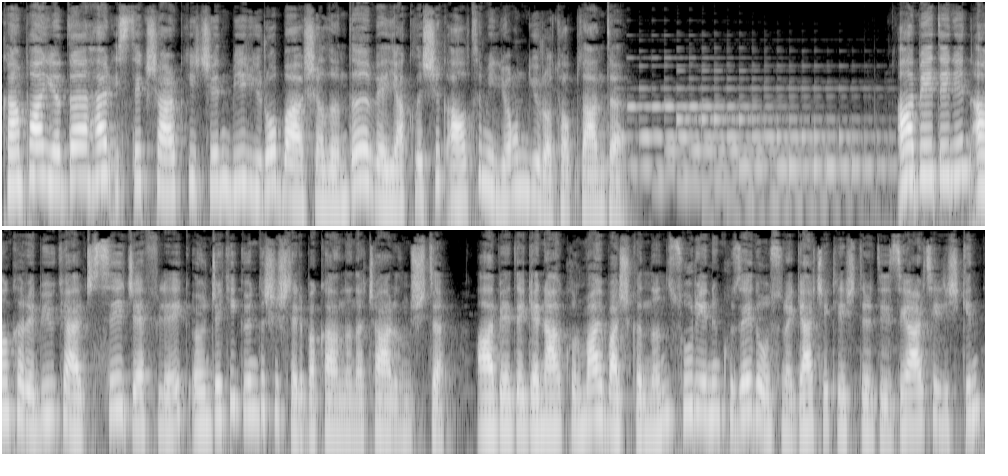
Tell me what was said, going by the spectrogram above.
Kampanyada her istek şarkı için 1 euro bağış alındı ve yaklaşık 6 milyon euro toplandı. ABD'nin Ankara Büyükelçisi Jeff Flake önceki gün Dışişleri Bakanlığı'na çağrılmıştı. ABD Genelkurmay Başkanı'nın Suriye'nin kuzeydoğusuna gerçekleştirdiği ziyarete ilişkin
